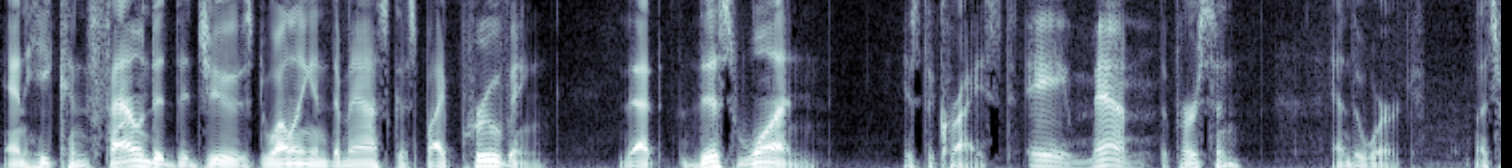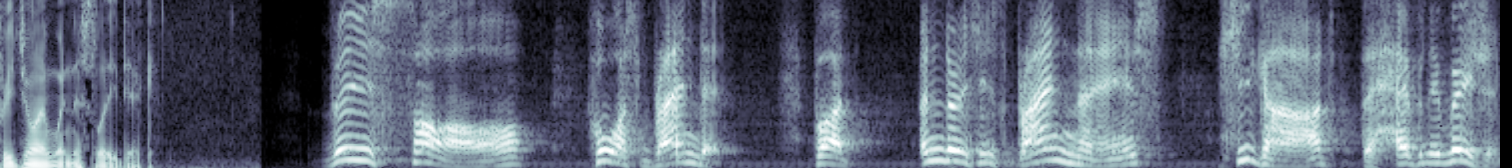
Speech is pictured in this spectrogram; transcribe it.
and he confounded the Jews dwelling in Damascus by proving that this one is the Christ, Amen. the person and the work. Let's rejoin Witness Lee, Dick. This Saul, who was blinded, but under his blindness, he got the heavenly vision.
